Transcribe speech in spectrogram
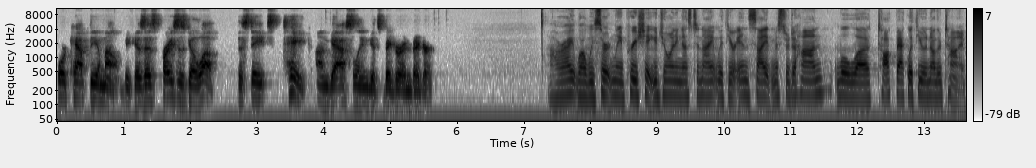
or cap the amount, because as prices go up, the state's take on gasoline gets bigger and bigger. All right. Well, we certainly appreciate you joining us tonight with your insight, Mr. DeHaan. We'll uh, talk back with you another time.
